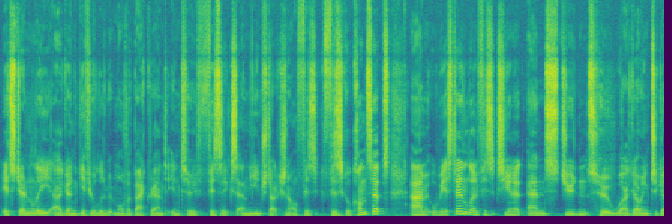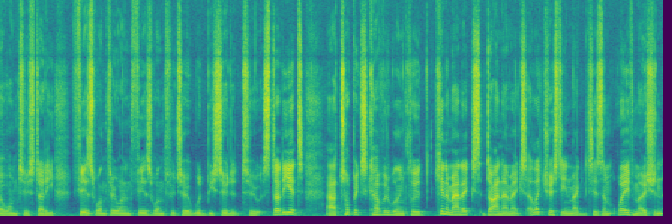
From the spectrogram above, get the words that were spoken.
it's generally uh, going to give you a little bit more of a background into physics and the introduction of phys- physical concepts. Um, it will be a standalone physics unit, and students who are going to go on to study Phys 1 through 1 and Phys 1 through 2 would be suited to study it. Uh, topics covered will include kinematics, dynamics, electricity and magnetism, wave motion,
